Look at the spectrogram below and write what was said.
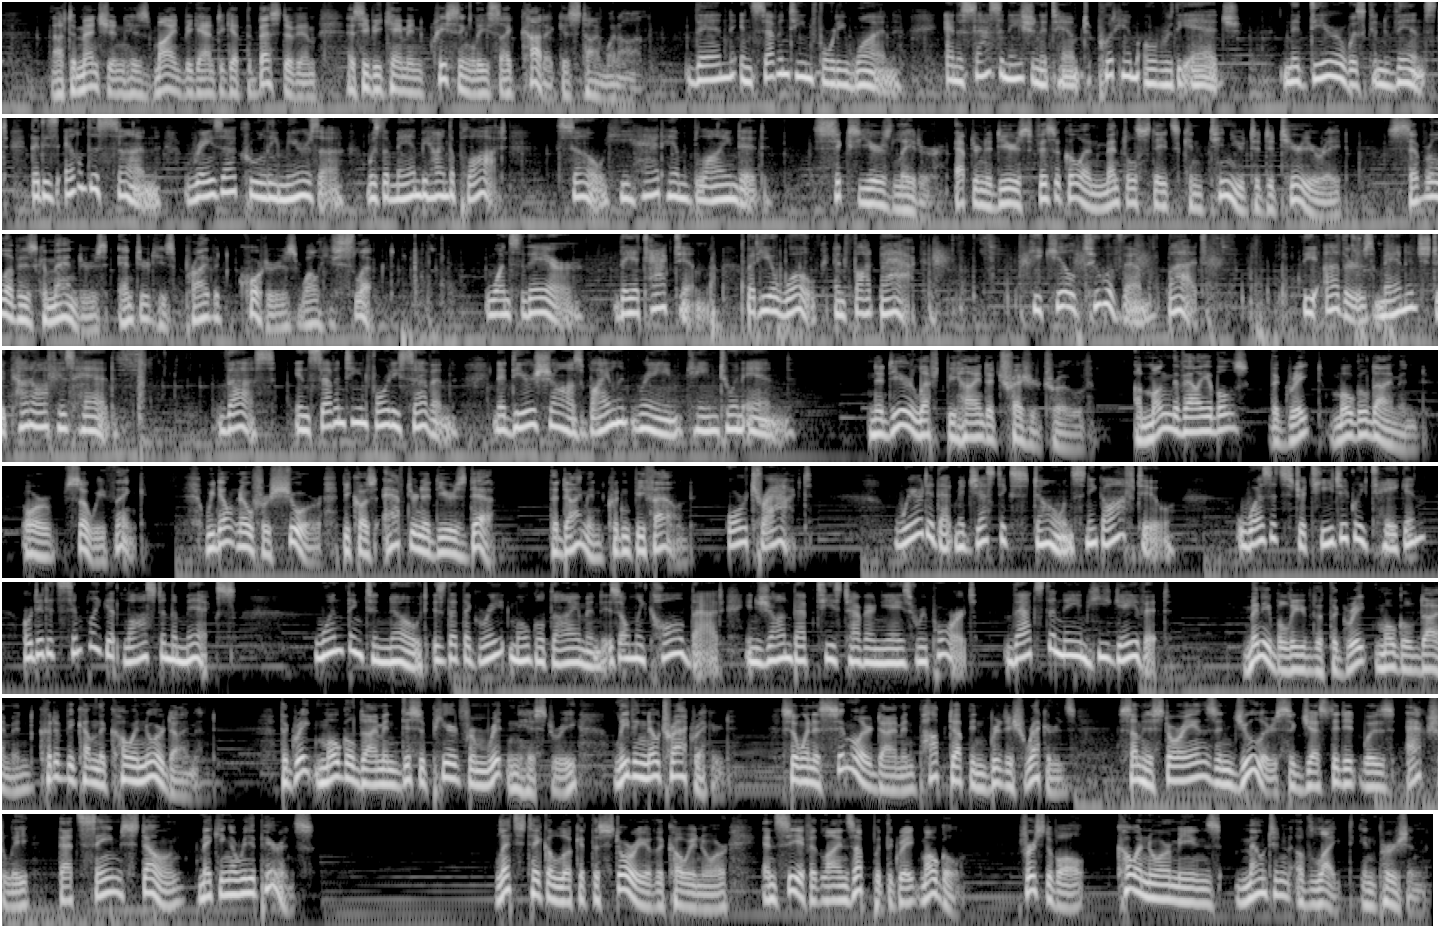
Not to mention, his mind began to get the best of him as he became increasingly psychotic as time went on. Then, in 1741, an assassination attempt put him over the edge. Nadir was convinced that his eldest son, Reza Kuli Mirza, was the man behind the plot, so he had him blinded. Six years later, after Nadir's physical and mental states continued to deteriorate, several of his commanders entered his private quarters while he slept. Once there, they attacked him, but he awoke and fought back. He killed two of them, but the others managed to cut off his head. Thus, in 1747, Nadir Shah's violent reign came to an end. Nadir left behind a treasure trove. Among the valuables, the great Mughal diamond, or so we think. We don't know for sure because after Nadir's death, the diamond couldn't be found. Or tracked. Where did that majestic stone sneak off to? Was it strategically taken, or did it simply get lost in the mix? One thing to note is that the Great Mogul Diamond is only called that in Jean Baptiste Tavernier's report. That's the name he gave it. Many believe that the Great Mogul Diamond could have become the Kohinoor Diamond. The Great Mogul Diamond disappeared from written history, leaving no track record. So when a similar diamond popped up in British records, some historians and jewelers suggested it was actually that same stone making a reappearance. Let's take a look at the story of the Kohinoor and see if it lines up with the Great Mogul. First of all, Kohinoor means mountain of light in Persian.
